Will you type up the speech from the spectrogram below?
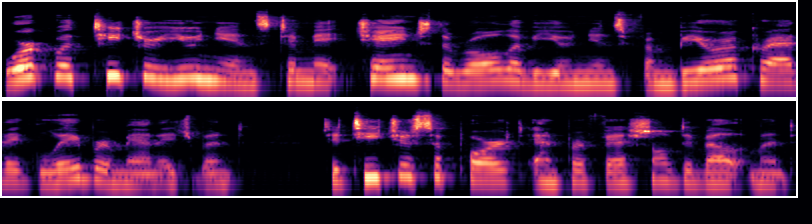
work with teacher unions to make, change the role of unions from bureaucratic labor management to teacher support and professional development,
